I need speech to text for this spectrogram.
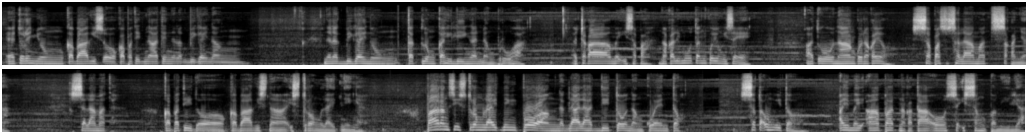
eto rin yung kabagis o kapatid natin na nagbigay ng na nagbigay nung tatlong kahilingan ng bruha. At saka may isa pa, nakalimutan ko yung isa eh. At uunahan ko na kayo sa pasasalamat sa kanya. Salamat, kapatid o kabagis na Strong Lightning. Parang si Strong Lightning po ang naglalahad dito ng kwento. Sa taong ito ay may apat na katao sa isang pamilya.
